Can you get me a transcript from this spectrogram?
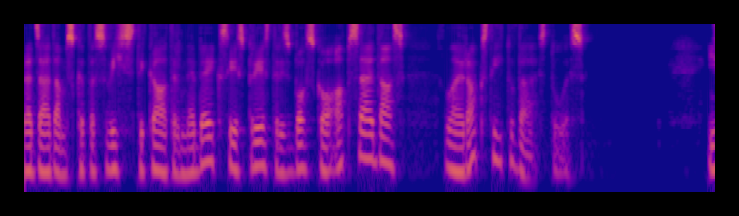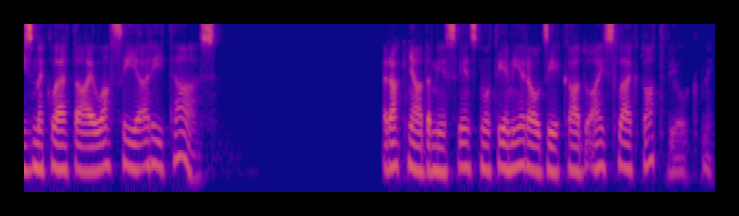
Redzēdams, ka tas viss tik ātri nebeigsies, priesteris Bosko apsēdās, lai rakstītu vēstules. Izmeklētāji lasīja arī tās. Rakņādamies viens no tiem ieraudzīja kādu aizslēgtu atvilkni.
